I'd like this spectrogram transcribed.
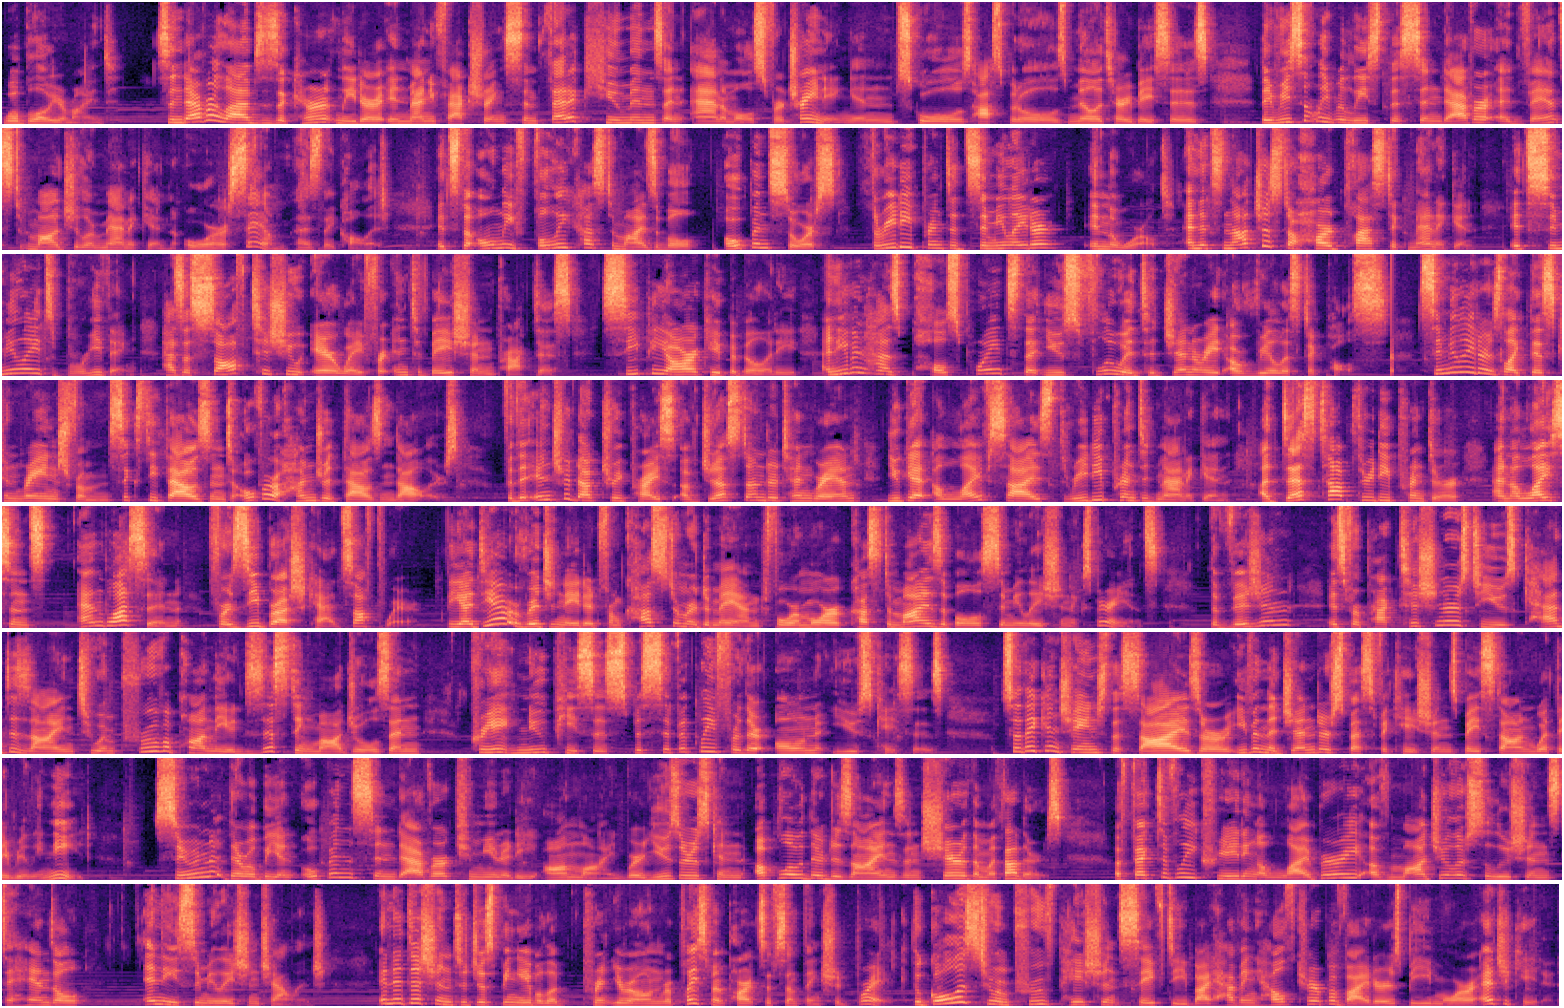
will blow your mind. SynDaver Labs is a current leader in manufacturing synthetic humans and animals for training in schools, hospitals, military bases. They recently released the SynDaver Advanced Modular Mannequin, or SAM as they call it. It's the only fully customizable, open source, 3D printed simulator in the world. And it's not just a hard plastic mannequin. It simulates breathing, has a soft tissue airway for intubation practice, CPR capability, and even has pulse points that use fluid to generate a realistic pulse. Simulators like this can range from 60,000 to over $100,000. For the introductory price of just under 10 grand, you get a life-size 3D printed mannequin, a desktop 3D printer, and a license and lesson for ZBrush CAD software. The idea originated from customer demand for a more customizable simulation experience. The vision is for practitioners to use CAD design to improve upon the existing modules and create new pieces specifically for their own use cases. So they can change the size or even the gender specifications based on what they really need. Soon, there will be an open SynDaver community online where users can upload their designs and share them with others, effectively creating a library of modular solutions to handle any simulation challenge in addition to just being able to print your own replacement parts if something should break. The goal is to improve patient safety by having healthcare providers be more educated.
